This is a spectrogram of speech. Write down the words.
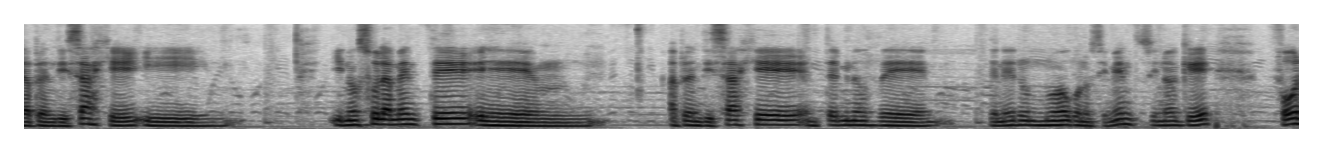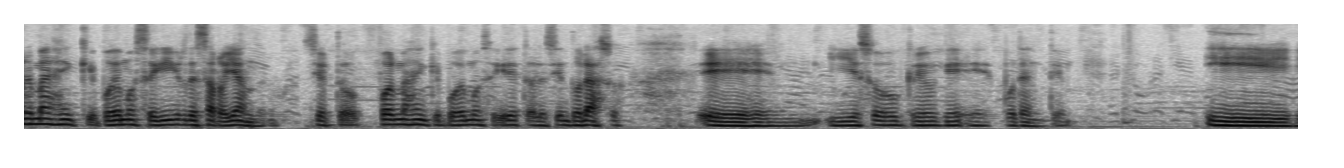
aprendizaje y, no solamente em, aprendizaje en términos de tener un nuevo conocimiento, sino que formas en que podemos seguir desarrollando, ¿cierto? Formas en que podemos seguir estableciendo lazos. Em, y eso creo que es potente. Y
